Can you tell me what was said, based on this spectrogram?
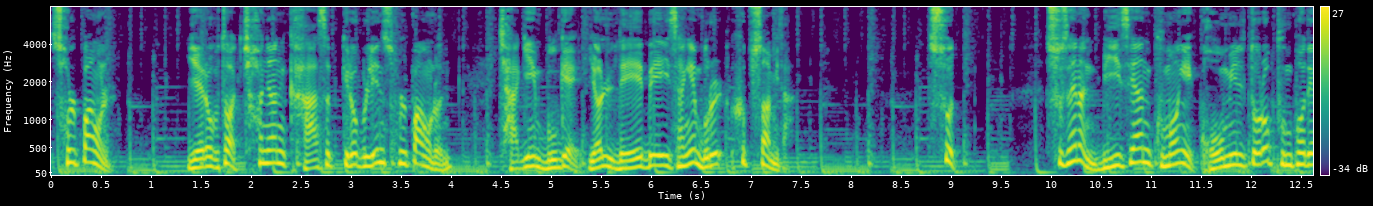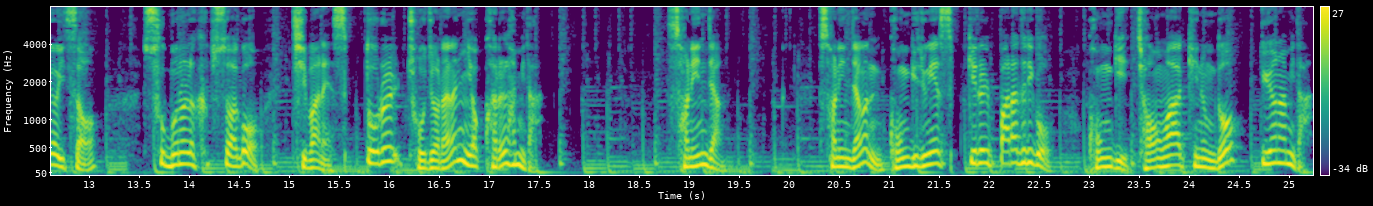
솔방울. 예로부터 천연 가습기로 불린 솔방울은 자기 무게 14배 이상의 물을 흡수합니다. 숯. 숯에는 미세한 구멍이 고밀도로 분포되어 있어 수분을 흡수하고 집안의 습도를 조절하는 역할을 합니다. 선인장. 선인장은 공기 중에 습기를 빨아들이고 공기 정화 기능도 뛰어납니다.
